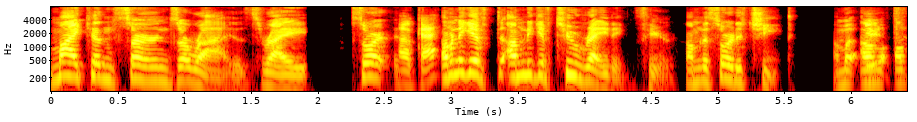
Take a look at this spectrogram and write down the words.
my concerns arise, right? Sort Okay. I'm gonna give I'm gonna give two ratings here. I'm gonna sort of cheat. I'm, I'm, I'm,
